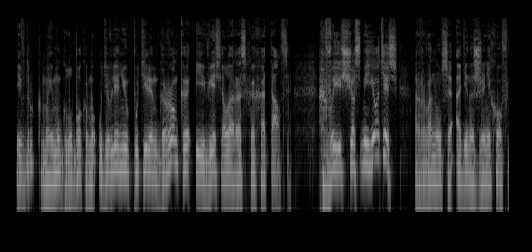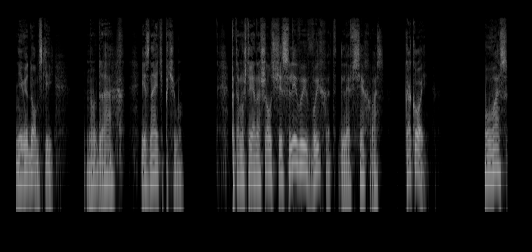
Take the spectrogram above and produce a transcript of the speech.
и вдруг, к моему глубокому удивлению, Путилин громко и весело расхохотался. «Вы еще смеетесь?» — рванулся один из женихов, Неведомский. «Ну да, и знаете почему?» «Потому что я нашел счастливый выход для всех вас». «Какой?» «У вас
